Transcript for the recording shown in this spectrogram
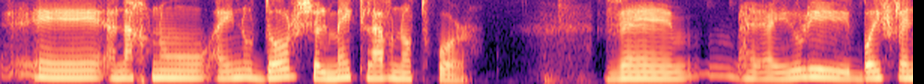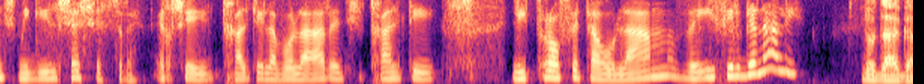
אה, אנחנו היינו דור של make love not war. והיו לי בויפרנדס מגיל 16. איך שהתחלתי לבוא לארץ, התחלתי לטרוף את העולם, והיא פרגנה לי. לא דאגה.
